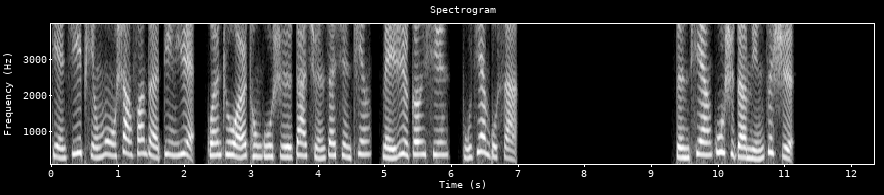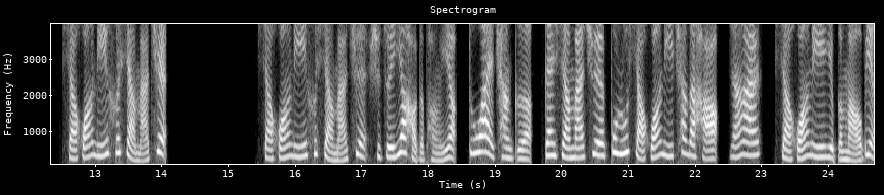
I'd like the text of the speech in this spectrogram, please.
点击屏幕上方的订阅，关注儿童故事大全在线听，每日更新，不见不散。本片故事的名字是《小黄鹂和小麻雀》。小黄鹂和小麻雀是最要好的朋友，都爱唱歌，但小麻雀不如小黄鹂唱得好。然而，小黄鹂有个毛病，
